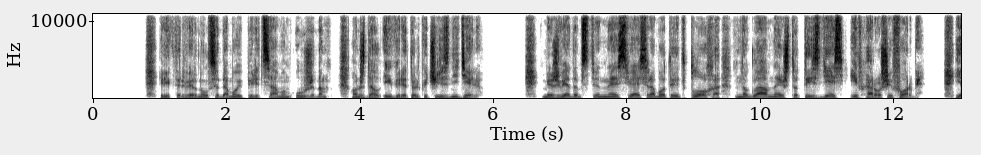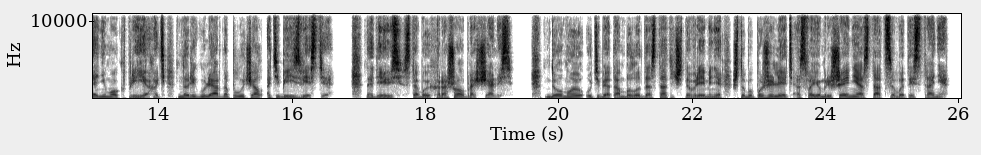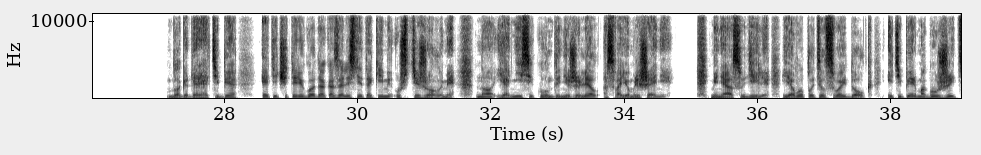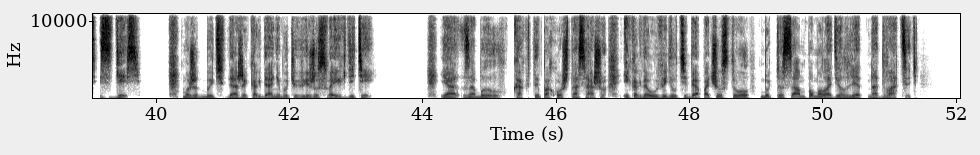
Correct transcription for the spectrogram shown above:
Виктор вернулся домой перед самым ужином. Он ждал Игоря только через неделю. Межведомственная связь работает плохо, но главное, что ты здесь и в хорошей форме. Я не мог приехать, но регулярно получал о тебе известия. Надеюсь, с тобой хорошо обращались. Думаю, у тебя там было достаточно времени, чтобы пожалеть о своем решении остаться в этой стране. Благодаря тебе эти четыре года оказались не такими уж тяжелыми, но я ни секунды не жалел о своем решении. Меня осудили, я выплатил свой долг, и теперь могу жить здесь. Может быть, даже когда-нибудь увижу своих детей. Я забыл, как ты похож на Сашу, и когда увидел тебя, почувствовал, будто сам помолодел лет на двадцать.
